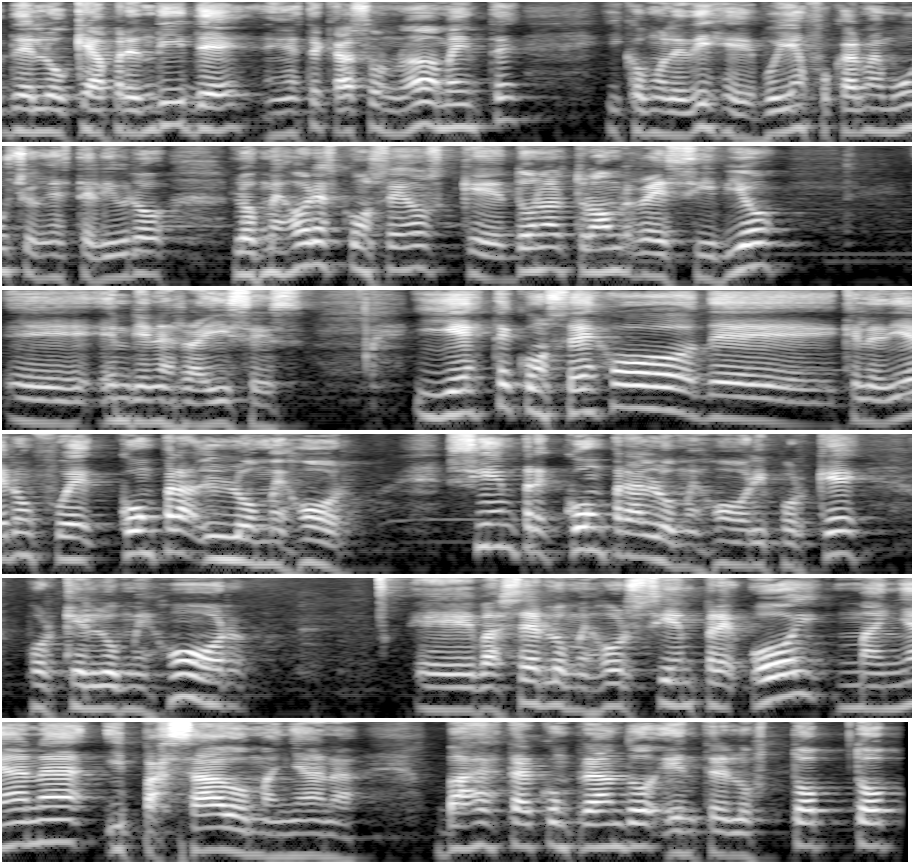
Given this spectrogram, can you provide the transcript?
de lo que aprendí de, en este caso nuevamente, y como le dije, voy a enfocarme mucho en este libro, los mejores consejos que Donald Trump recibió eh, en bienes raíces. Y este consejo de, que le dieron fue compra lo mejor. Siempre compra lo mejor. ¿Y por qué? Porque lo mejor eh, va a ser lo mejor siempre hoy, mañana y pasado mañana. Vas a estar comprando entre los top top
